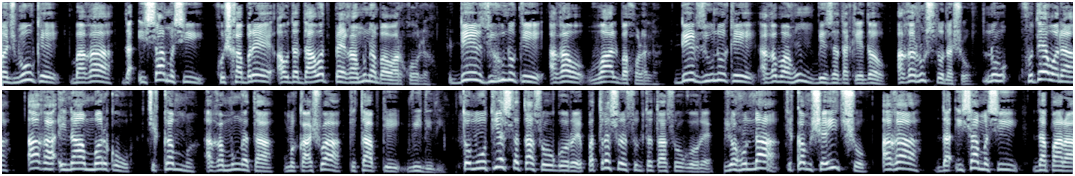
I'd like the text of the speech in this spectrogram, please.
مجموع کې باغا د عیسی مسیح خوشخبری او د دعوت پیغامونه باور کول ډېر زیونو کې هغه وال بخړل ډیر زونو کې هغه به هم بي عزت کېدو هغه رښتو نشو نو خدای ورا هغه انعام ورکو چې کم هغه مونږ ته مکاشوا کتاب کې وی دي دي تو موتیس ته تاسو وګوره پترس رسول ته تاسو وګوره یوهنا چې کم شهید شو هغه د عیسی مسیح د پاره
